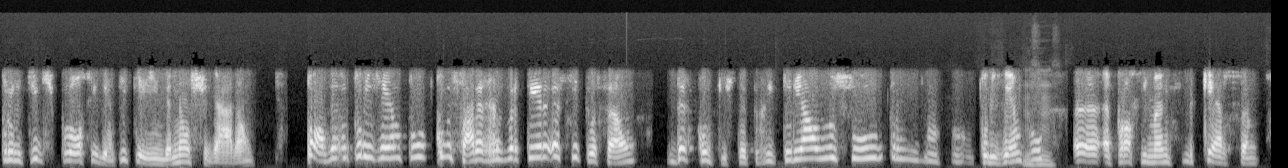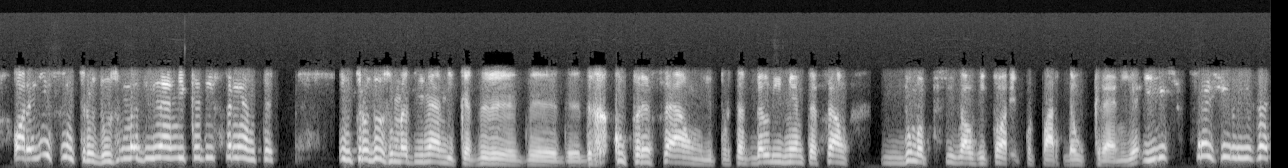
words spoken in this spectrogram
prometidos pelo Ocidente e que ainda não chegaram, podem, por exemplo, começar a reverter a situação da conquista territorial no Sul, por, por exemplo, uhum. uh, aproximando-se de Kherson. Ora, isso introduz uma dinâmica diferente. Introduz uma dinâmica de, de, de, de recuperação e, portanto, de alimentação de uma possível vitória por parte da Ucrânia e isso fragiliza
